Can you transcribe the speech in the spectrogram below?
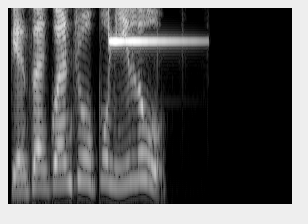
点赞关注不迷路。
